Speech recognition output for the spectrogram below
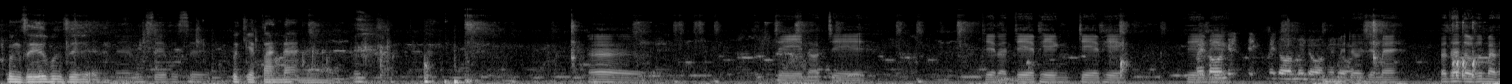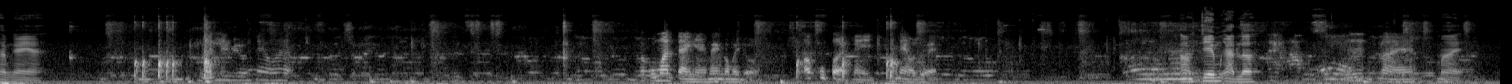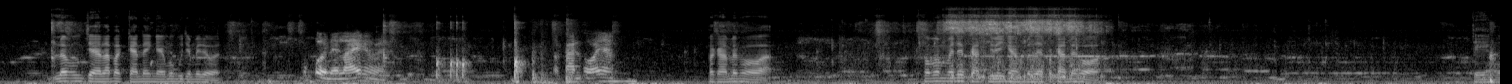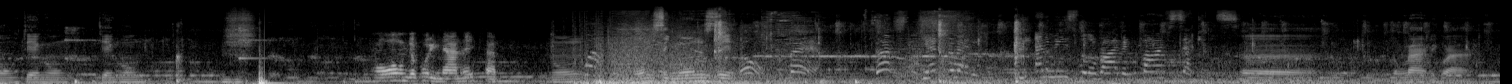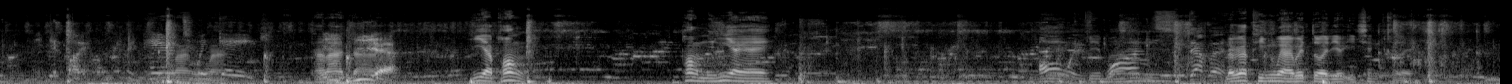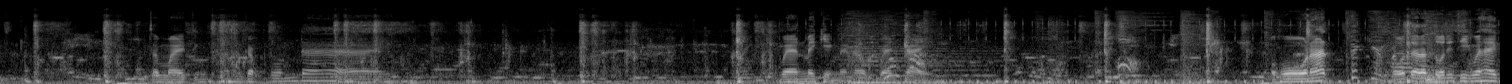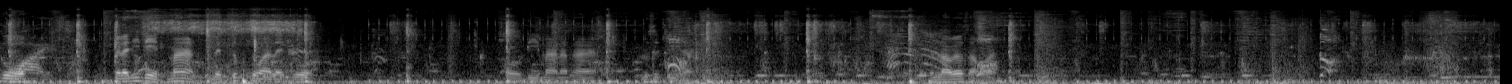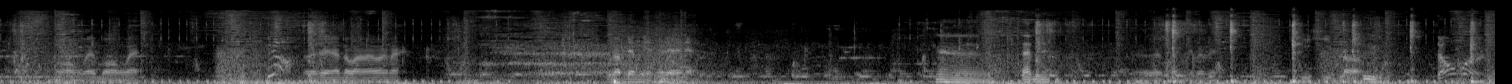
มึงซื้อมึงซื้อเออเพิ่งซื้อเพิ่งซื้อ เพื่อเก็บตังค์ได้เออ เจเนาะเจ เจเนาะเจเพลง เจเพลง เจไม่เพโดลนงไม่โดนไม่โดนไม่โดไม่นโดนใช่ไหมแล้วถ้าโดนขึ้นมาทำไงอะ เหมือนรีวิวใช่ไหมถ้ากูมั่นใจไงแม่งก็ไม่โดนเพราะกูเปิดในแนวด้วย อ้าวเจมึงอัดเหรออืม ไหนไม่ แล้วมึงจะรับประกันได้ไงว่ากูจะไม่โดนกูเปิดในไลฟ์ไงประกันพอยังประกันไม่พออะเพราะมันไม่ได้ประกันชีวิตกันไปเลยประกันไม่พอ เจงงเจงงเจงงงงว่ามึงจะพูดอีกนานไหมสัตว์งงงงสิงงสิ Oh man, that's Get ready. The enemies will arrive in five seconds. เออลงล่างดีกว่า Prepare Wow, to wow. engage. ทาร่าจ๋าเหี้ยเฮียพ่อง พ่องมึงเฮียไง always one step แล้ว ahead. ก็ทิ้งแวร์ไว้ตัวเดียวอีกเช่นเคยทำไมถึงทำกับผมได้ แวนไม่เก่งนะครับ แวนไก่ โอ้โหนัดโอ้แต่ละตัวที่ทิ้งไว้ให้กู เป็นอะไรที่เด็ดมาก เด็ดทุกตัวเลยกูโอ้ดีมากนะพานะรู้สึกดีนะเป็นรอเวลสองก่อนมองไว้ มองไว้เออเลยนะระวังระวังนะรับดาเมจเท่าไรเนี่ยเออแป๊บนึง เออแป๊บนึงแป๊บนึงดีคลิป รออืม Don't worry,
